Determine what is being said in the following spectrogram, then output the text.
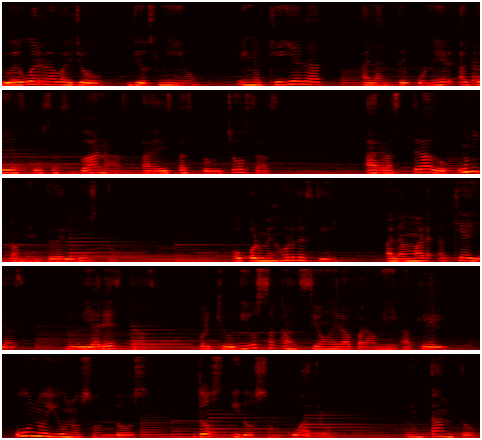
Luego erraba yo, Dios mío, en aquella edad al anteponer aquellas cosas vanas a estas provechosas, arrastrado únicamente del gusto. O por mejor decir, al amar aquellas y odiar estas, porque odiosa canción era para mí aquel uno y uno son dos, dos y dos son cuatro. En tanto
